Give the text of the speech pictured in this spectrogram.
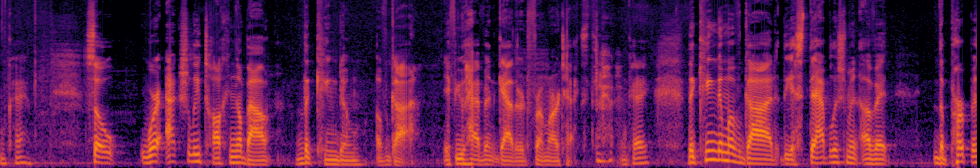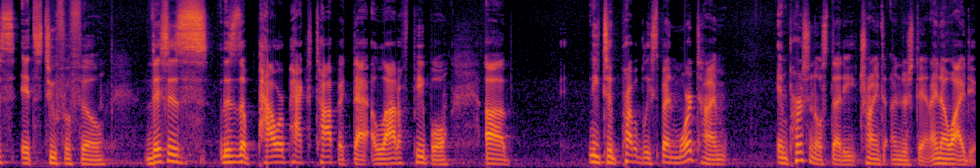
Okay. So we're actually talking about the kingdom of God, if you haven't gathered from our text. Okay? The kingdom of God, the establishment of it, the purpose it's to fulfill. This is this is a power-packed topic that a lot of people uh, need to probably spend more time in personal study trying to understand. I know I do.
